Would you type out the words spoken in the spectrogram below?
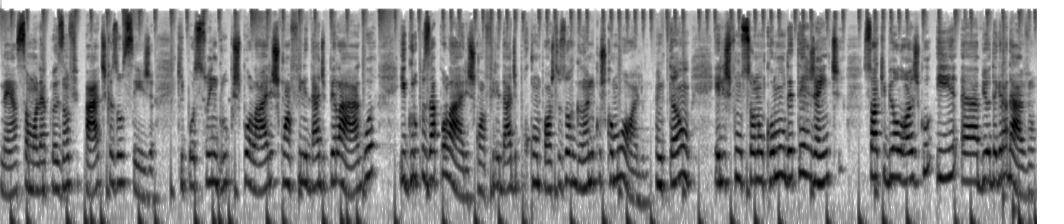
né? São moléculas anfipáticas, ou seja, que possuem grupos polares com afinidade pela água e grupos apolares com afinidade por compostos orgânicos como óleo. Então, eles funcionam como um detergente, só que biológico e é, biodegradável,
